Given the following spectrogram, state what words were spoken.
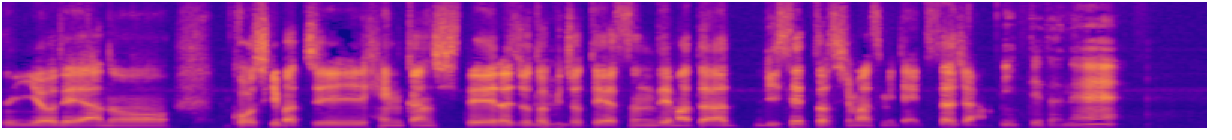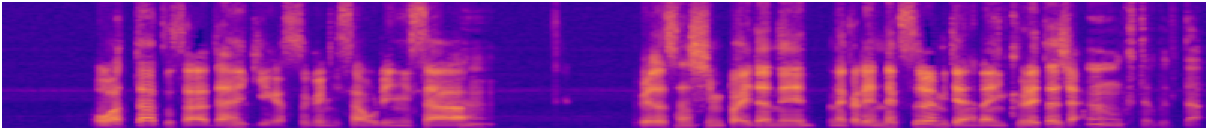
水曜であの公式バッジ返還してラジオトークちょっと休んでまたリセットしますみたいに言ってたじゃん。言ってたね。終わった後さ大輝がすぐにさ俺にうさ、ん。上田さん心配だねなんか連絡するみたいな LINE くれたじゃん、うん送った送った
